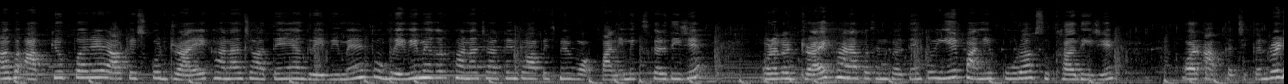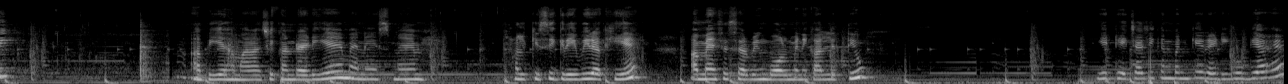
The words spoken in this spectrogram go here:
अब आपके ऊपर है, आप इसको ड्राई खाना चाहते हैं या ग्रेवी में तो ग्रेवी में अगर खाना चाहते हैं तो आप इसमें पानी मिक्स कर दीजिए। और अगर ड्राई खाना पसंद करते हैं तो ये पानी पूरा सुखा दीजिए और आपका चिकन रेडी अब ये हमारा चिकन रेडी है। मैंने इसमें हल्की सी ग्रेवी रखी है। अब मैं इसे सर्विंग बॉल में निकाल लेती हूँ। ये ठेचा चिकन बनके रेडी हो गया है।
